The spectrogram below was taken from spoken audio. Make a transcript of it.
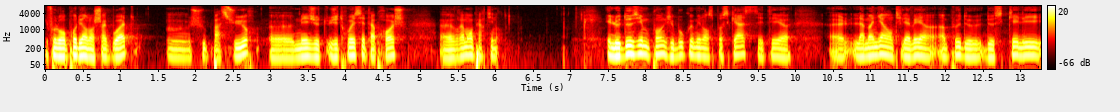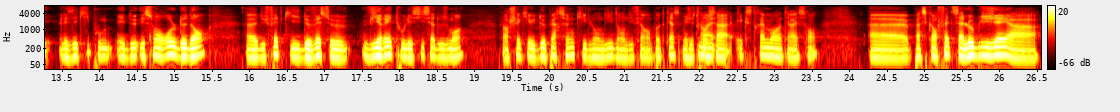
il faut le reproduire dans chaque boîte? Je hum, Je suis pas sûr, euh, mais j'ai trouvé cette approche euh, vraiment pertinente. Et le deuxième point que j'ai beaucoup aimé dans ce podcast, c'était la manière dont il avait un, peu de, de, scaler les équipes et, de, et son rôle dedans, du fait qu'il devait se virer tous les 6 à 12 mois. Alors je sais qu'il y a eu deux personnes qui l'ont dit dans différents podcasts, mais j'ai trouvé ça extrêmement intéressant. Euh, parce qu'en fait, ça l'obligeait à,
